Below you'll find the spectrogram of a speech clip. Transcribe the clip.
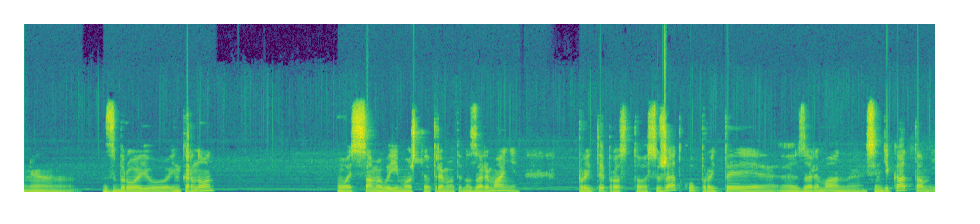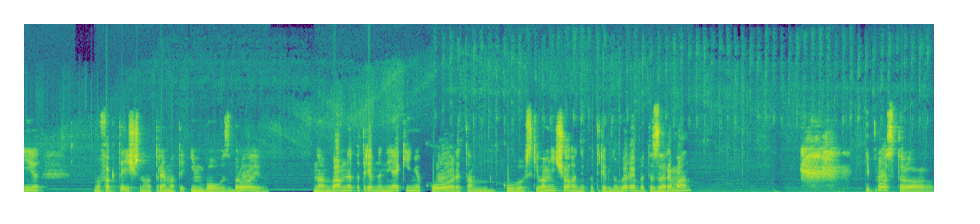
е- зброю Інкарнон. Ось саме ви її можете отримувати на Заремані. Пройти просто сюжетку, пройти е, Зареман Синдикат там і ну, фактично отримати імбову зброю. Нам, вам не потрібно ніякі нюкори там кубовські, вам нічого не потрібно. Ви робите Зареман і просто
